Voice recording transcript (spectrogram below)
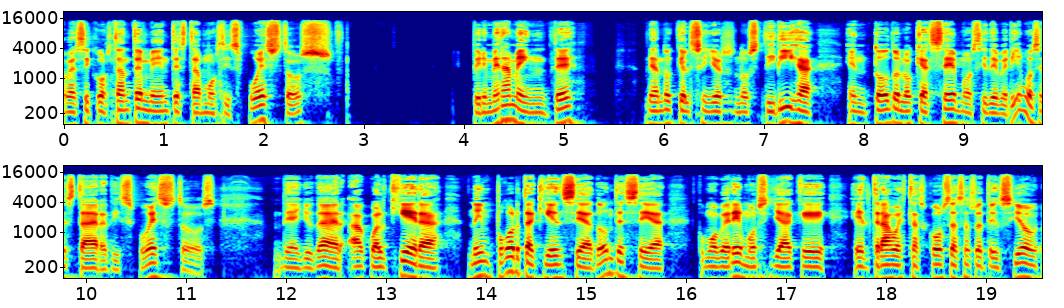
A ver si constantemente estamos dispuestos, primeramente, dejando que el Señor nos dirija en todo lo que hacemos y deberíamos estar dispuestos de ayudar a cualquiera, no importa quién sea, dónde sea, como veremos, ya que Él trajo estas cosas a su atención.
